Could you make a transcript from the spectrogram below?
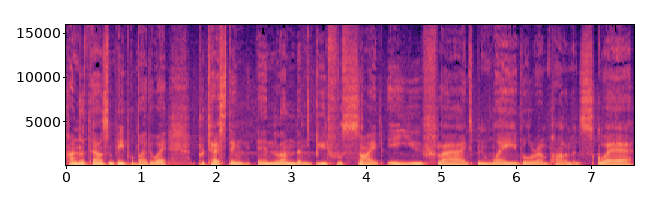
100,000 people, by the way, protesting in London. Beautiful sight. EU flags been waved all around Parliament Square.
